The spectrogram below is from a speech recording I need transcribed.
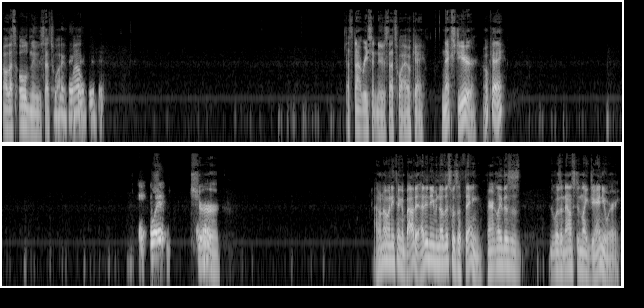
Oh, that's old news. That's why. Well, that's not recent news. That's why. Okay. Next year. Okay. Okay, what? Sure. I don't know anything about it. I didn't even know this was a thing. Apparently, this is was announced in like January.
